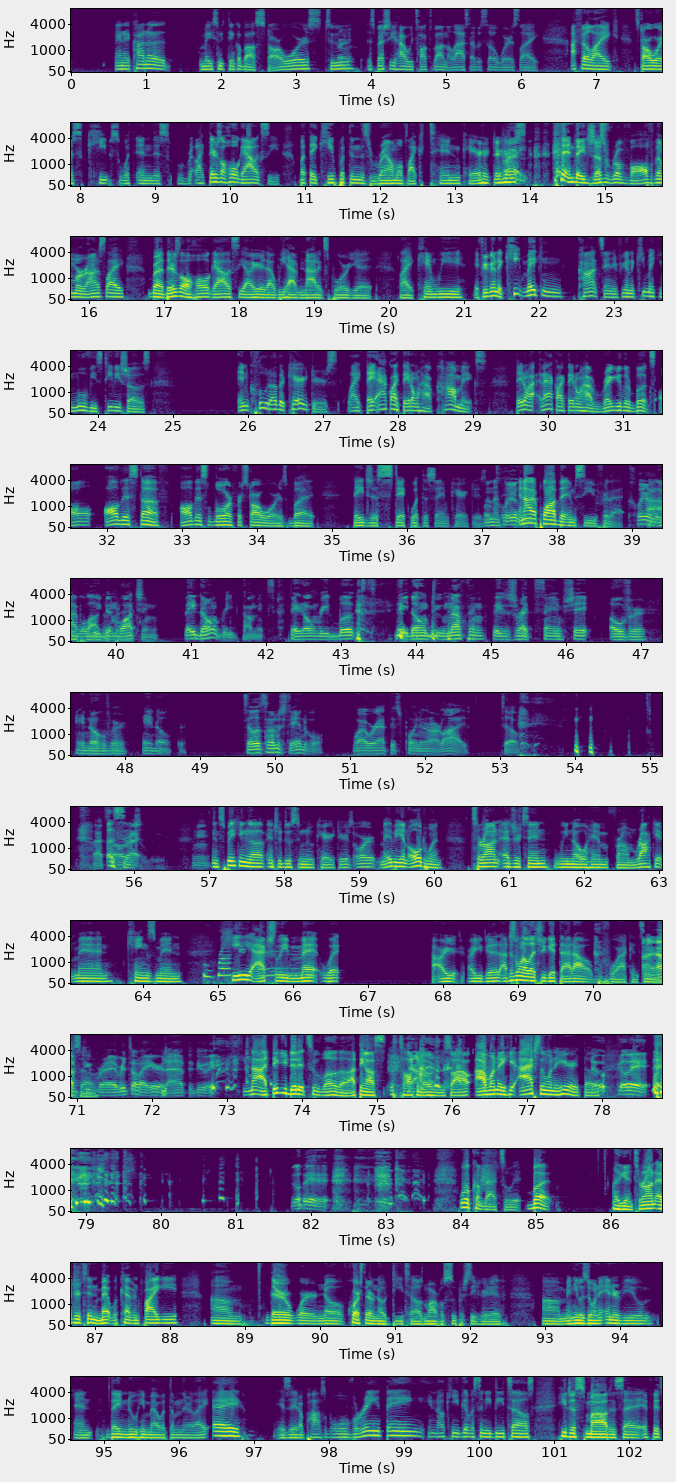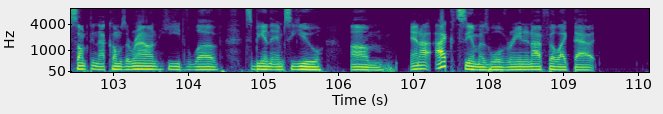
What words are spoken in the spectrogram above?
and it kind of makes me think about Star Wars too, right. especially how we talked about in the last episode where it's like I feel like Star Wars keeps within this like there's a whole galaxy, but they keep within this realm of like 10 characters right. and they just revolve them around. It's like, bro, there's a whole galaxy out here that we have not explored yet. Like can we if you're going to keep making content, if you're going to keep making movies, TV shows, include other characters. Like they act like they don't have comics. They don't act like they don't have regular books. All all this stuff, all this lore for Star Wars, but they just stick with the same characters. Well, and, clearly, and I applaud the MCU for that. Clearly, I, I what we've been watching, that. they don't read comics. They don't read books. they don't do nothing. They just write the same shit over and over and over. So it's understandable why we're at this point in our lives. So That's essentially. Mm. And speaking of introducing new characters, or maybe an old one, Taron Egerton, we know him from Rocket Man, Kingsman. Rocket he Man. actually met with. Are you are you good? I just want to let you get that out before I continue. I have so. to, bro. Every time I hear it, I have to do it. nah, I think you did it too low though. I think I was talking over you, so I I want to hear. I actually want to hear it though. Nope, go ahead. go ahead. we'll come back to it. But again, Taron Egerton met with Kevin Feige. Um, there were no, of course, there were no details. Marvel's super secretive. Um, and he was doing an interview and they knew he met with them. They're like, Hey, is it a possible Wolverine thing? You know, can you give us any details? He just smiled and said, if it's something that comes around, he'd love to be in the MCU. Um, and I, I could see him as Wolverine and I feel like that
